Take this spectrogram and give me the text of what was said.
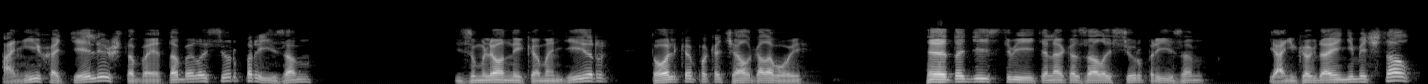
Они хотели, чтобы это было сюрпризом. Изумленный командир только покачал головой. Это действительно оказалось сюрпризом. Я никогда и не мечтал,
